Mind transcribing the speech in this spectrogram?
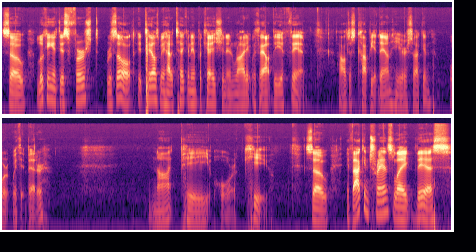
So looking at this first result, it tells me how to take an implication and write it without the if-then. I'll just copy it down here so I can work with it better. Not P or Q. So if I can translate this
